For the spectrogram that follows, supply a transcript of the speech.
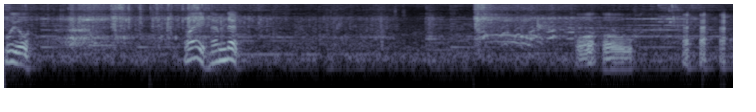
Why, oh. Why, I'm dead. Uh oh.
